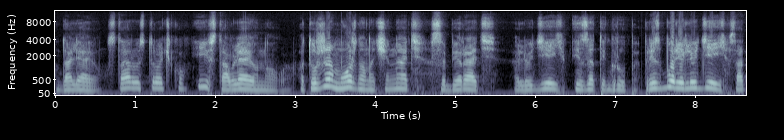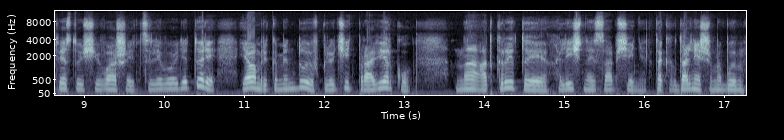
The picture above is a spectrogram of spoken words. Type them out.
удаляю старую строчку и вставляю новую. Вот уже можно начинать собирать людей из этой группы. При сборе людей, соответствующей вашей целевой аудитории, я вам рекомендую включить проверку на открытые личные сообщения. Так как в дальнейшем мы будем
